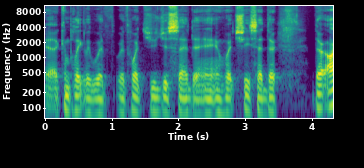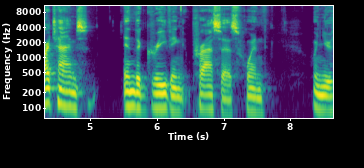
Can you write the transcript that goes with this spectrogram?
uh, completely with, with what you just said and what she said. There, there are times in the grieving process when, when you're,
